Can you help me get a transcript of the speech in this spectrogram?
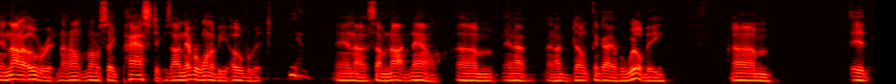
and not over it and i don't want to say past it because i never want to be over it yeah. and uh, so i'm not now um, and i and i don't think i ever will be um, it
